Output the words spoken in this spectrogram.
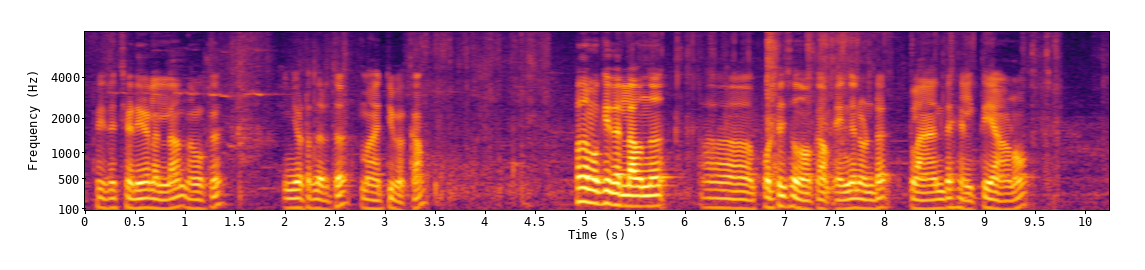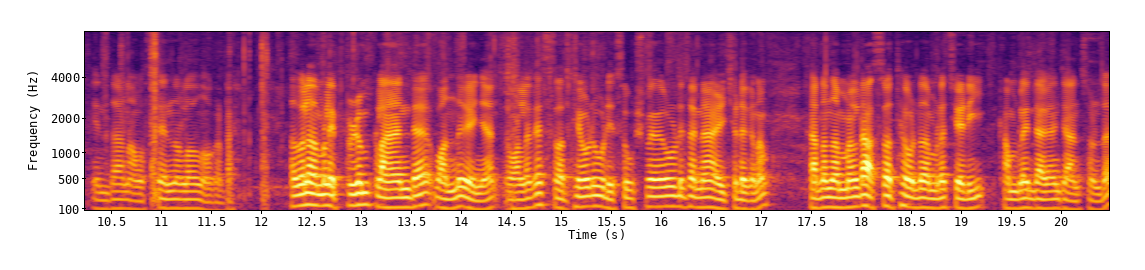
അപ്പോൾ ഇത് ചെടികളെല്ലാം നമുക്ക് ഇങ്ങോട്ടൊന്നെടുത്ത് മാറ്റി വെക്കാം. അപ്പോൾ നമുക്കിതെല്ലാം ഒന്ന് പൊട്ടിച്ച് നോക്കാം. എങ്ങനെയുണ്ട് പ്ലാന്റ് ഹെൽത്തി ആണോ? എന്താണ് അവസ്ഥ എന്നുള്ളത് നോക്കട്ടെ. അതുപോലെ നമ്മൾ എപ്പോഴും പ്ലാന്റ് വന്നു കഴിഞ്ഞാൽ വളരെ ശ്രദ്ധയോടുകൂടി സൂക്ഷ്മതയോടുകൂടി തന്നെ അഴിച്ചെടുക്കണം. കാരണം നമ്മളുടെ അശ്രദ്ധ കൊണ്ട് നമ്മുടെ ചെടി കംപ്ലൈന്റ് ആകാൻ ചാൻസ് ഉണ്ട്.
